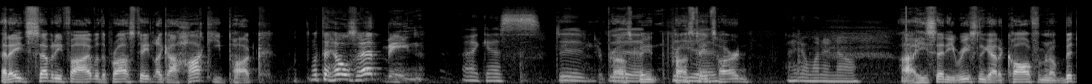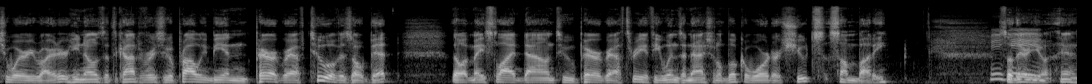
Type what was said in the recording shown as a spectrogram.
At age 75 with a prostate like a hockey puck. What the hell's that mean? I guess. The, Your prostate, the- prostate's the- hard? I don't want to know. Uh, he said he recently got a call from an obituary writer. He knows that the controversy will probably be in paragraph two of his obit, though it may slide down to paragraph three if he wins a National Book Award or shoots somebody. So there you go. Yeah,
